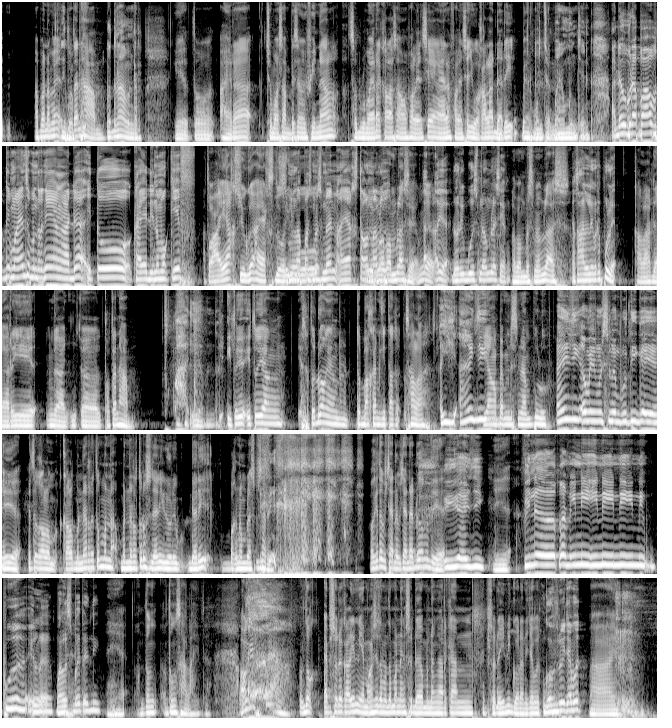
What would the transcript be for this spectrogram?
apa namanya Tottenham Tottenham bener. gitu. Akhirnya cuma sampai semifinal sebelum akhirnya kalah sama Valencia yang akhirnya Valencia juga kalah dari Bayern Munchen Bayern Munchen. Ada beberapa tim lain sebenarnya yang ada itu kayak Dinamo Kiev atau Ajax juga Ajax 2000 1999 Ajax tahun lalu. 2018 ya enggak Oh iya 2019 yang 18 19 yang kalah Liverpool ya? kalah dari enggak eh, Tottenham Wah iya bener. itu itu yang satu doang yang tebakan kita salah Iya anjing. yang sampai menit 90 Anjing sampai menit 93 ya. iya itu kalau kalau benar itu mena- benar terus dari 2000 dari bak 16 besar ya Oh kita bercanda-bercanda doang tuh ya Iya anjing. Iya Final kan ini ini ini ini. Wah, elah, males banget anjing. Iya, untung untung salah itu. Oke, untuk episode kali ini ya makasih teman-teman yang sudah mendengarkan episode ini. Gue Rani cabut. Gue cabut. Bye.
